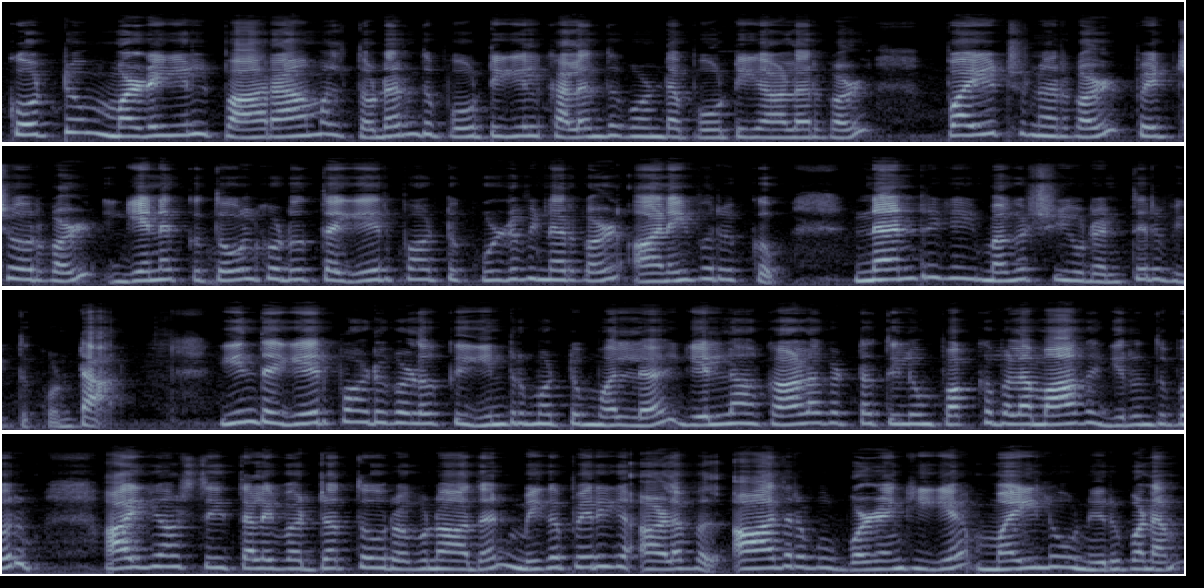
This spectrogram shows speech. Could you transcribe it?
கொட்டும் மழையில் பாராமல் தொடர்ந்து போட்டியில் கலந்து கொண்ட போட்டியாளர்கள் பயிற்றுனர்கள் பெற்றோர்கள் எனக்கு தோள் கொடுத்த ஏற்பாட்டு குழுவினர்கள் அனைவருக்கும் நன்றியை மகிழ்ச்சியுடன் தெரிவித்துக் கொண்டார். இந்த ஏற்பாடுகளுக்கு இன்று மட்டுமல்ல எல்லா காலகட்டத்திலும் பக்கபலமாக இருந்து வரும் ஐஆர்சி தலைவர் டத்தோ ரகுநாதன் மிகப்பெரிய அளவில் ஆதரவு வழங்கிய மைலோ நிறுவனம்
